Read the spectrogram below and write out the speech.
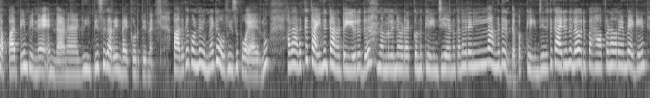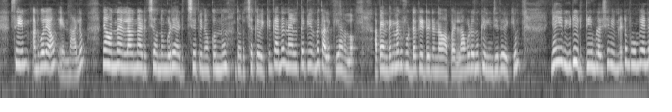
ചപ്പാത്തിയും പിന്നെ എന്താണ് ഗ്രീൻ പീസ് കറി ഉണ്ടാക്കി കൊടുത്തിരുന്നത് അപ്പോൾ അതൊക്കെ കൊണ്ട് വിമലേട്ടൻ ഓഫീസിൽ പോയായിരുന്നു. അത് അതൊക്കെ കഴിഞ്ഞിട്ടാണ് കേട്ടോ ഈ ഒരു ഇത്. നമ്മൾ പിന്നെ ഇവിടെയൊക്കെ ഒന്ന് ക്ലീൻ കാരണം ഇവരെല്ലാം അങ്ങോട്ട് ഉണ്ട് അപ്പോൾ ക്ലീൻ ചെയ്തിട്ട് കാര്യമൊന്നുമില്ല. ഒരു ഹാഫ് ആൻ അവർ കഴിയുമ്പോൾ അഗെയിൻ സെയിം അതുപോലെ ആവും. എന്നാലും ഞാൻ ഒന്ന് എല്ലാം ഒന്ന് അടിച്ച് ഒന്നും കൂടി അടിച്ച് പിന്നെ ഒക്കെ ഒന്ന് തുടച്ചൊക്കെ വെക്കും. കാരണം നിലത്തൊക്കെ ഇരുന്ന് കളിക്കുകയാണല്ലോ. അപ്പോൾ എന്തെങ്കിലുമൊക്കെ ഫുഡൊക്കെ ഇട്ടിട്ടുണ്ടാവും. അപ്പോൾ എല്ലാം കൂടി ഒന്ന് ക്ലീൻ ചെയ്ത് വെക്കും. ഞാൻ ഈ വീഡിയോ എഡിറ്റ് ചെയ്യുമ്പോൾ പക്ഷേ വിമലേട്ടൻ പോകുമ്പോൾ ഞാൻ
